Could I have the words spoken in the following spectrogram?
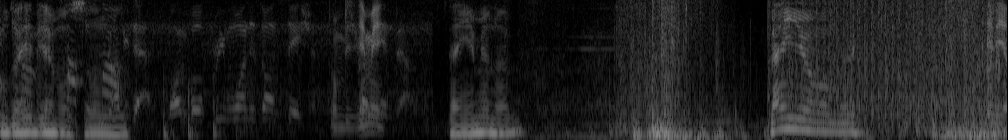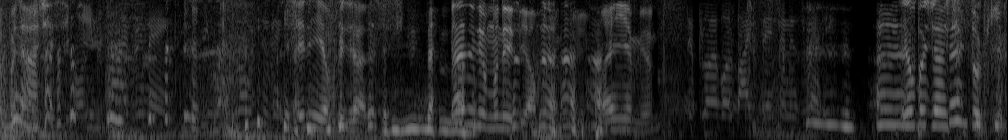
Bu da hediyem olsun onların. Longbow 3-1 is on station. Oğlum biz yemeyin. Sen yemiyorsun abi. Ben yiyorum onları. Senin yapacağın işi sikeyim. Senin yapacağın işi. Cidden Ben de diyorum bu ne diye amına koyayım. Ben yemiyorum. Deployable buy station is ready. Yapacağın işi sokayım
